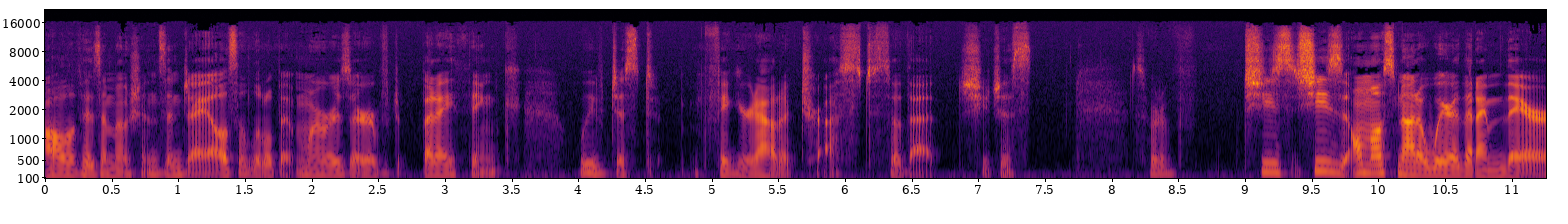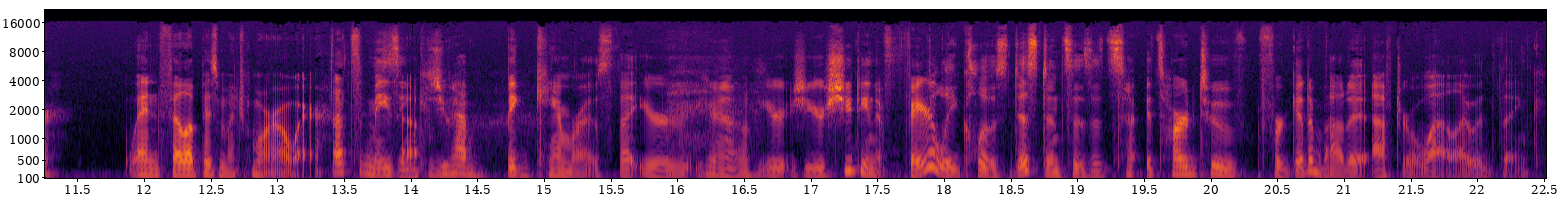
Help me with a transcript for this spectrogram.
all of his emotions, and Jael's a little bit more reserved. But I think we've just figured out a trust so that she just sort of she's she's almost not aware that I'm there when Philip is much more aware. That's amazing because so. you have big cameras that you're you know you're you're shooting at fairly close distances. It's it's hard to forget about it after a while, I would think.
